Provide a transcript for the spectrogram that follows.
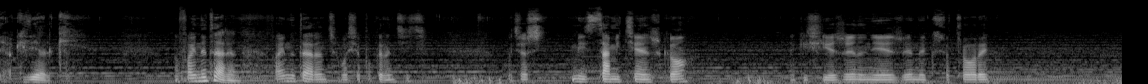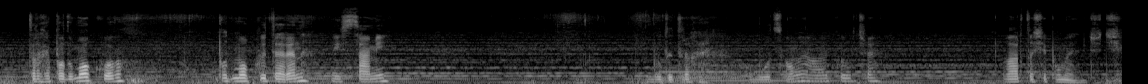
Jaki wielki. No fajny teren, fajny teren, trzeba się pokręcić. Chociaż miejscami ciężko. Jakieś jeżyny, nie jeżyny, krzaczory. Trochę podmokło. Podmokły teren miejscami. Buty trochę obłocone, ale kurczę, warto się pomęczyć.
